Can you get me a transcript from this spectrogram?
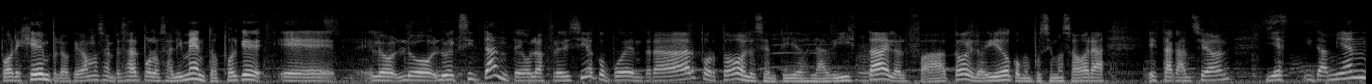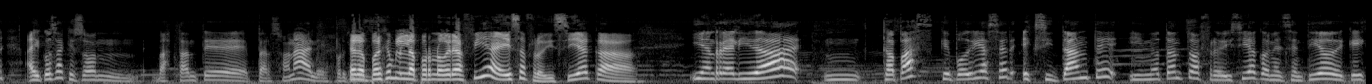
por ejemplo, que vamos a empezar por los alimentos, porque eh, lo, lo- lo excitante o lo afrodisíaco puede entrar por todos los sentidos, la vista, el olfato, el oído, como pusimos ahora esta canción. Y, es- y también hay cosas que son bastante personales. Porque Claro, por ejemplo, la pornografía es afrodisíaca. y en realidad, mm, capaz que podría ser excitante y no tanto afrodisíaco en el sentido de que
